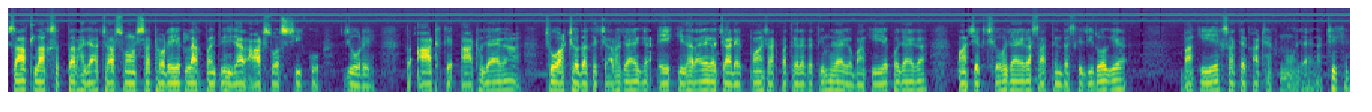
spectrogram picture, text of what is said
सात लाख सत्तर हज़ार चार सौ अड़सठ और एक लाख पैंतीस हज़ार आठ सौ अस्सी को जोड़ें। तो आठ के आठ हो जाएगा। छः आठ चौदह के चार हो जाएगा, एक इधर आएगा, चार एक पाँच, आठ पाँच तेरह का तीन हो जाएगा, बाकी एक हो जाएगा, पाँच एक छः हो जाएगा, सात तीन दस के ज़ीरो हो गया, बाकी एक, सात एक, आठ एक नौ हो जाएगा, ठीक है?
